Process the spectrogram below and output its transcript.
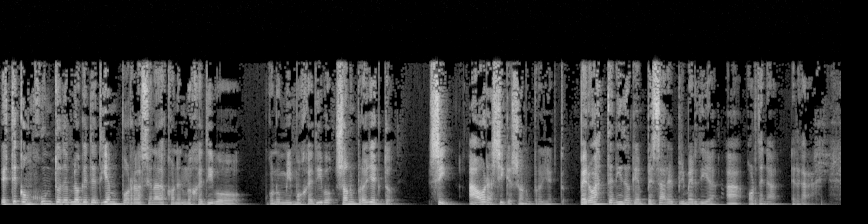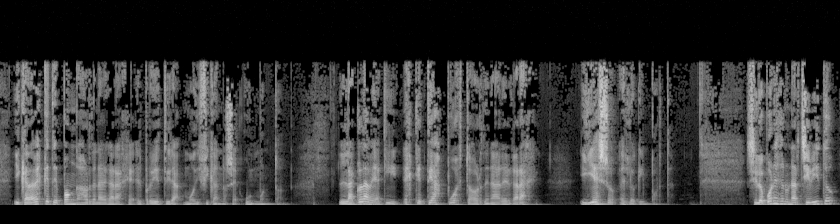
Este conjunto de bloques de tiempo relacionados con un objetivo, con un mismo objetivo, ¿son un proyecto? Sí, ahora sí que son un proyecto. Pero has tenido que empezar el primer día a ordenar el garaje. Y cada vez que te pongas a ordenar el garaje, el proyecto irá modificándose un montón. La clave aquí es que te has puesto a ordenar el garaje. Y eso es lo que importa. Si lo pones en un archivito,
